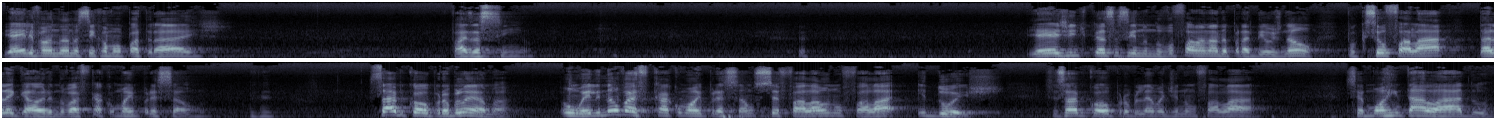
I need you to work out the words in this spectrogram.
E aí ele vai andando assim com a mão para trás, faz assim, ó. E aí a gente pensa assim, não vou falar nada para Deus não, porque se eu falar, tá legal, ele não vai ficar com uma impressão. Sabe qual é o problema? Um, ele não vai ficar com uma impressão se você falar ou não falar. E dois, você sabe qual é o problema de não falar? Você morre entalado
